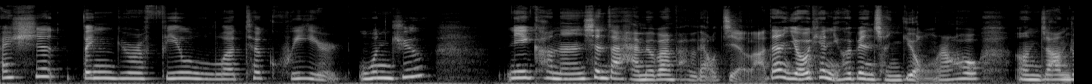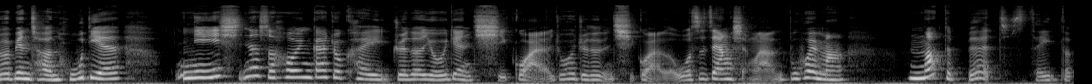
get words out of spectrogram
I should think you'll feel a little queer, wouldn't you?” 你可能现在还没有办法了解啦，但有一天你会变成蛹，然后，嗯，你知道，你就会变成蝴蝶。你那时候应该就可以觉得有一点奇怪了，就会觉得有点奇怪了。我是这样想啦，不会吗 ？Not a bit, said the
